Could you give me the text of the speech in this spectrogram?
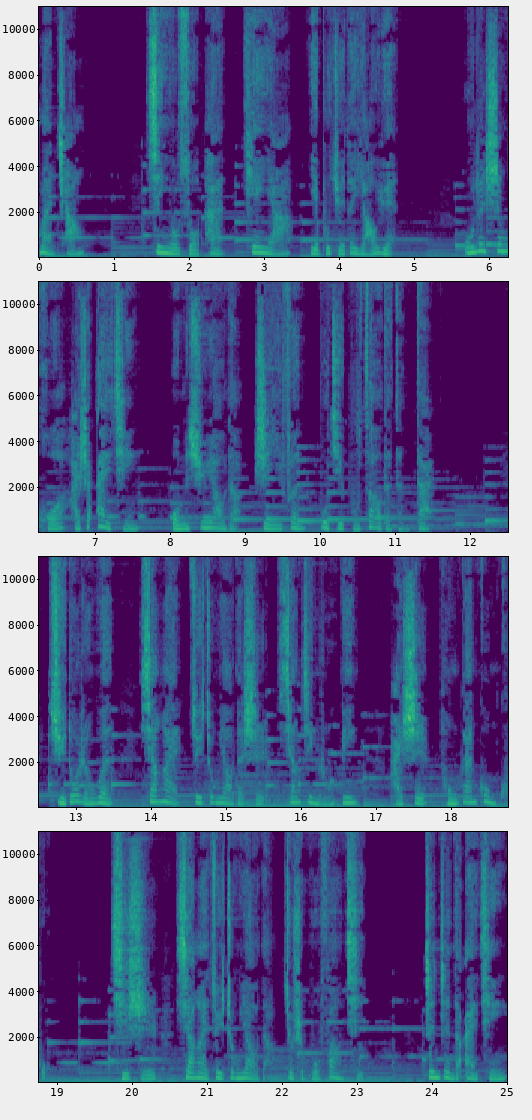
漫长，心有所盼，天涯也不觉得遥远。无论生活还是爱情，我们需要的是一份不急不躁的等待。许多人问：相爱最重要的是相敬如宾，还是同甘共苦？其实，相爱最重要的就是不放弃。真正的爱情，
